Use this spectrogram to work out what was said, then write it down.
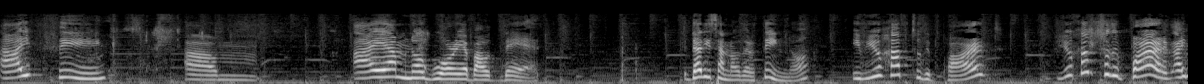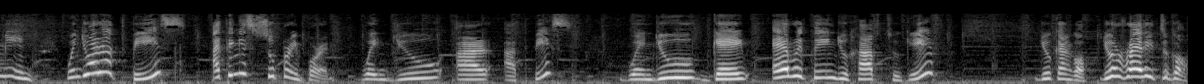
I think um, I am not worried about that. That is another thing, no? If you have to depart, you have to depart. I mean, when you are at peace, I think it's super important. When you are at peace, when you gave everything you have to give, you can go. You're ready to go.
